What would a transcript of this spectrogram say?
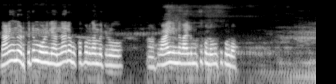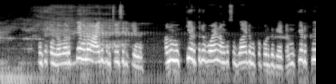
ഇതാണെങ്കിൽ ഒന്നും എടുത്തിട്ടും പോണില്ല. എന്നാലും ഹുക്കപ്പ് കൊടുക്കാൻ പറ്റുള്ളൂ. ആ വായിലുണ്ട്. വായിൽ മുക്കിക്കൊണ്ടോ? മുക്കിക്കൊണ്ടോ? മുക്കിക്കൊണ്ടോ? വെറുതെ ഞങ്ങളുടെ വായിൽ പിടിച്ചു വെച്ചിരിക്കുകയാണ് അന്ന് മുക്കി എടുത്തിട്ട് പോയാൽ നമുക്ക് സുഖമായിട്ട് ഹുക്കപ്പ് കൊടുത്ത് കയറ്റാം. മുക്കി എടുക്ക്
